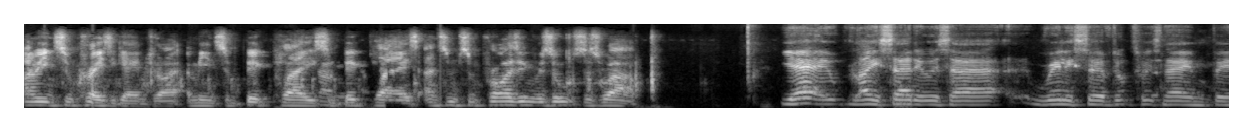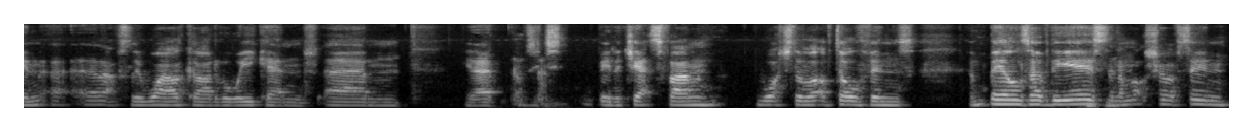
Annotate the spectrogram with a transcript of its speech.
I mean, some crazy games, right? I mean, some big plays, some big players, and some surprising results as well. Yeah, like you said, it was uh, really served up to its name, being an absolute wild card of a weekend. Um, you know, obviously being a Jets fan, watched a lot of Dolphins and Bills over the years, and I'm not sure I've seen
